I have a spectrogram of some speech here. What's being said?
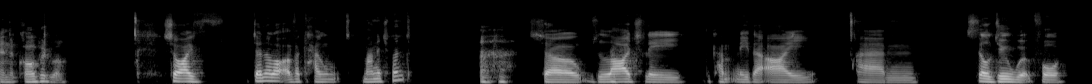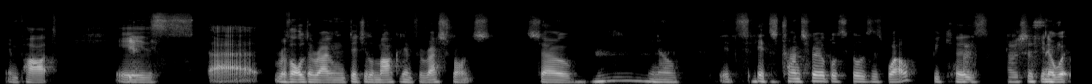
in the corporate world? So I've done a lot of account management. Uh-huh. So largely the company that I um, still do work for in part is uh, revolved around digital marketing for restaurants. So, mm. you know, it's it's transferable skills as well because you know what,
